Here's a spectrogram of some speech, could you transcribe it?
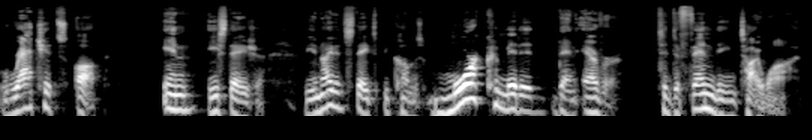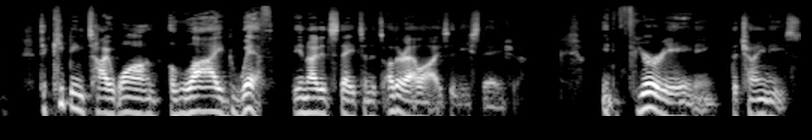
ratchets up in East Asia, the United States becomes more committed than ever to defending Taiwan, to keeping Taiwan allied with the United States and its other allies in East Asia, infuriating the Chinese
